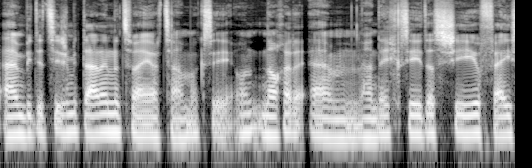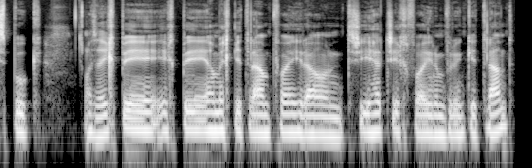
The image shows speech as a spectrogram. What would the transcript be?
Ähm, bin jetzt erst mit der noch zwei Jahre zusammen gesehen. Und nachher ähm, habe ich gesehen, dass sie auf Facebook, also ich bin, ich bin, habe mich getrennt von ihr und sie hat sich von ihrem Freund getrennt.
